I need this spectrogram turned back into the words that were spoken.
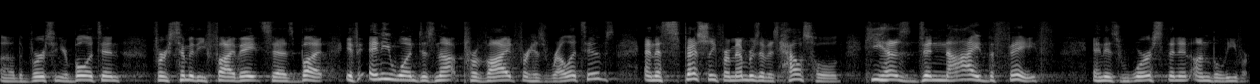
Uh, the verse in your bulletin, 1 Timothy 5:8 says, "But if anyone does not provide for his relatives, and especially for members of his household, he has denied the faith and is worse than an unbeliever."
